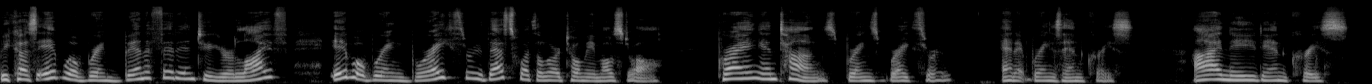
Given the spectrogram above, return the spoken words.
because it will bring benefit into your life. It will bring breakthrough. That's what the Lord told me most of all. Praying in tongues brings breakthrough and it brings increase. I need increase.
